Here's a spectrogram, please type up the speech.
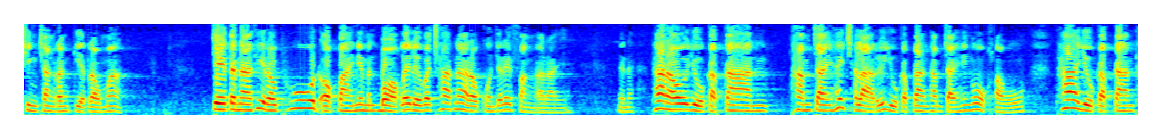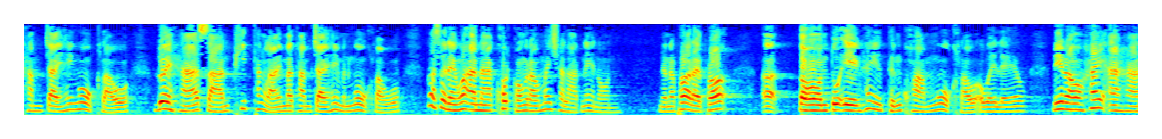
ชิงชังรังเกียจเรามาก เจตนาที่เราพูดออกไปเนี่ยมันบอกเลยเลยว่าชาติหน้าเราควรจะได้ฟังอะไรเนี่ยนะถ้าเราอยู่กับการทำใจให้ฉลาดหรืออยู่กับการทำใจให้โง่เขลาถ้าอยู่กับการทำใจให้โง่เขลาด้วยหาสารพิษทั้งหลายมาทำใจให้มันโง่เขลาก็แสดงว่าอนาคตของเราไม่ฉลาดแน่นอนเนี่ยนะเพราะอะไรเพราะตอนตัวเองให้ถึงความโง่เขลาเอาไว้แล้ว นี่เราให้อาหาร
